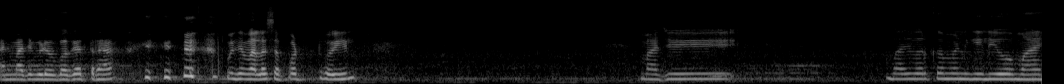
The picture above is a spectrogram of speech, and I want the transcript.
आणि माझे व्हिडिओ बघत राहा. म्हणजे मला सपोर्ट होईल. माझी माझीवर कमेंट गेली हो माय.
